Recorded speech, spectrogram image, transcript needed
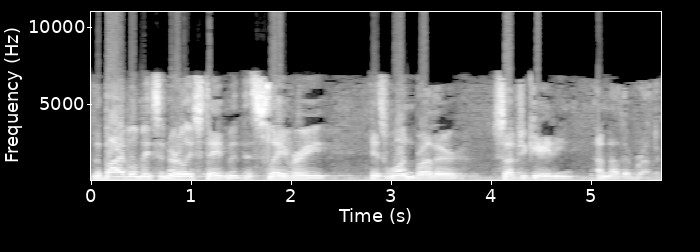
the Bible makes an early statement that slavery is one brother subjugating another brother.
